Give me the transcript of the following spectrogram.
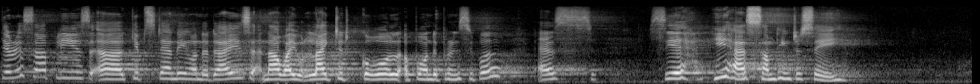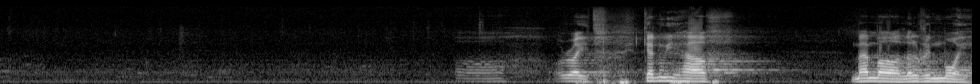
Teresa, please uh, keep standing on the dais. Now I would like to call upon the principal as he has something to say. Uh, all right. Can we have uh, Lalrin Moy,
